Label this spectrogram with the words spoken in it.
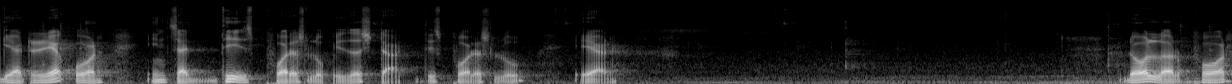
get record. Inside this foreach loop is a start. This foreach loop add. Dollar for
